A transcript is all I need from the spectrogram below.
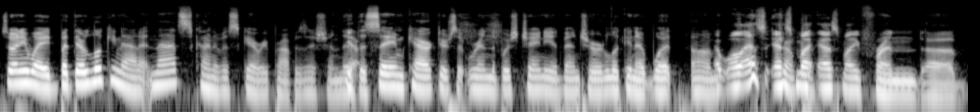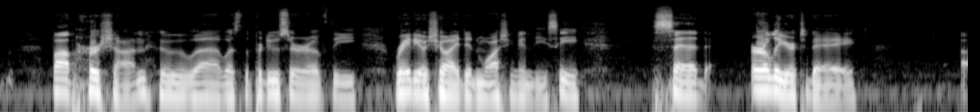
So anyway, but they're looking at it, and that's kind of a scary proposition. That Yes. the same characters that were in the Bush Cheney adventure are looking at what. Um, Uh, well, as as Trump my did. as my friend uh, Bob Hershon, who uh, was the producer of the radio show I did in Washington D.C., said earlier today, uh,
